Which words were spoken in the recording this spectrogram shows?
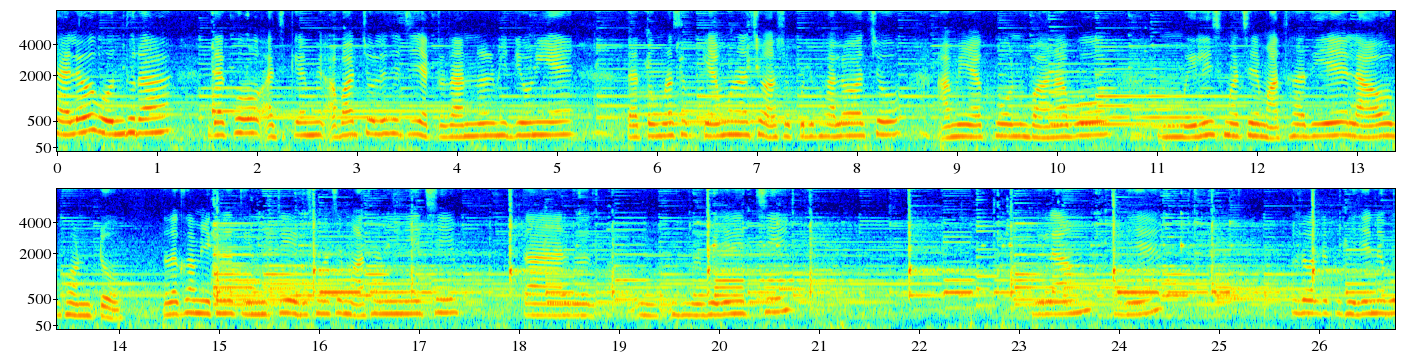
হ্যালো বন্ধুরা, দেখো আজকে আমি আবার চলে এসেছি একটা রান্নার ভিডিও নিয়ে। তা তোমরা সব কেমন আছো? আশা করি ভালো আছো। আমি এখন বানাবো ইলিশ মাছের মাথা দিয়ে লাউ ঘন্ট। তো দেখো আমি এখানে তিনটে ইলিশ মাছের মাথা নিয়ে নিয়েছি। তার ভেজে নিচ্ছি। দিলাম, দিয়ে উল্টো একটু ভেজে নেব।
